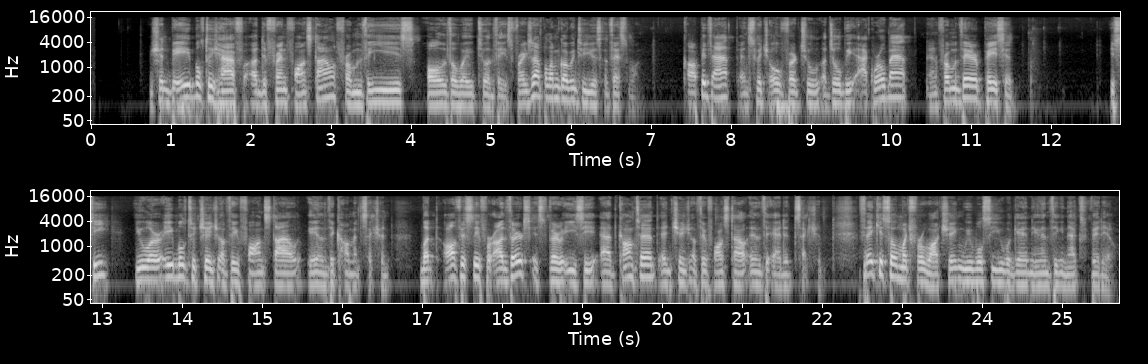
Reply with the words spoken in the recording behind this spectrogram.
you should be able to have a different font style from these all the way to this. For example, I'm going to use this one. Copy that and switch over to Adobe Acrobat and from there paste it. You see, you are able to change the font style in the comment section. But obviously for others, it's very easy. Add content and change of the font style in the edit section. Thank you so much for watching. We will see you again in the next video.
